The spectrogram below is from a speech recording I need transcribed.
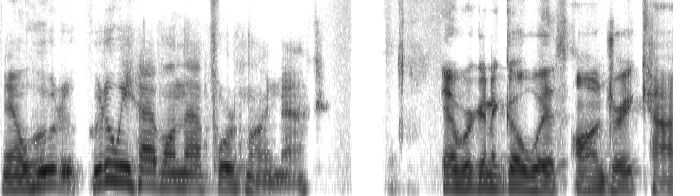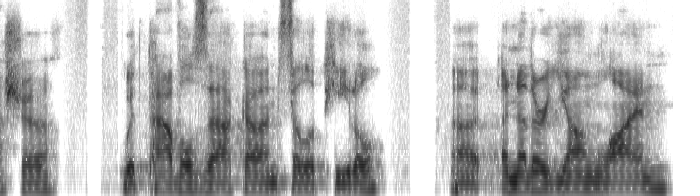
Now, who do, who do we have on that fourth line, Mac? Yeah, we're going to go with Ondrej Kase, with Pavel Zacha and Filip Chytil. Uh, another young line,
